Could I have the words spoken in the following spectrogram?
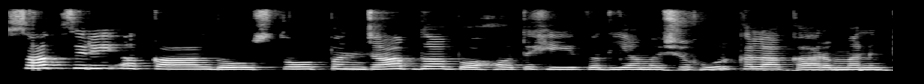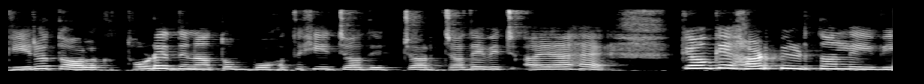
ਸਤਿ ਸ੍ਰੀ ਅਕਾਲ ਦੋਸਤੋ। ਪੰਜਾਬ ਦਾ ਬਹੁਤ ਹੀ ਵਧੀਆ ਮਸ਼ਹੂਰ ਕਲਾਕਾਰ ਮਨਕੀਰਤ ਔਲਖ ਥੋੜੇ ਦਿਨਾਂ ਤੋਂ ਬਹੁਤ ਹੀ ਜ਼ਿਆਦਾ ਚਰਚਾ ਦੇ ਵਿੱਚ ਆਇਆ ਹੈ ਕਿਉਂਕਿ ਹੜ੍ਹ ਪੀੜਤਾਂ ਲਈ ਵੀ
